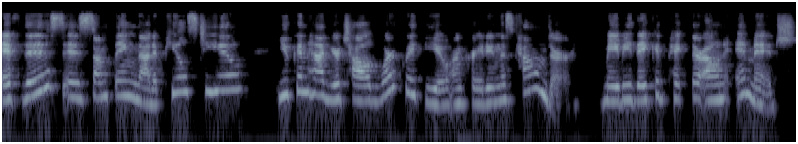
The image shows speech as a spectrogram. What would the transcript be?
If this is something that appeals to you, you can have your child work with you on creating this calendar. Maybe they could pick their own image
